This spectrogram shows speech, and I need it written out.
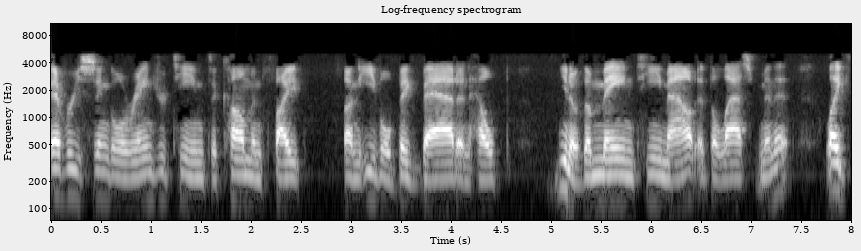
every single Ranger team to come and fight an evil big bad and help, you know, the main team out at the last minute. Like,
